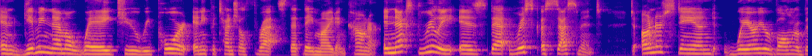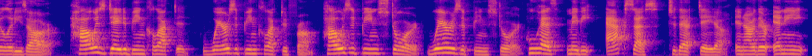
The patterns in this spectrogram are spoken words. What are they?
and giving them a way to report any potential threats that they might encounter. And next, really, is that risk assessment to understand where your vulnerabilities are. How is data being collected? Where is it being collected from? How is it being stored? Where is it being stored? Who has maybe access to that data? And are there any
